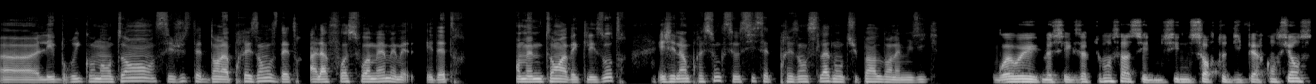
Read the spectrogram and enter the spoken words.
les bruits qu'on entend, c'est juste être dans la présence, d'être à la fois soi-même et, et d'être en même temps avec les autres. Et j'ai l'impression que c'est aussi cette présence-là dont tu parles dans la musique. Ouais, oui, mais c'est exactement ça. C'est une, c'est une sorte d'hyperconscience.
